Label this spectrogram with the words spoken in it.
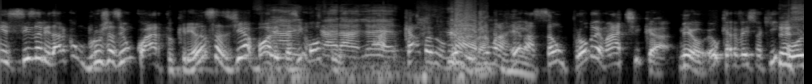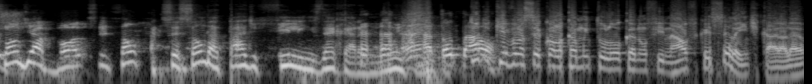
precisa lidar com bruxas em um quarto, crianças diabólicas Ai, e outros. caralho, é. Acaba no meio Cara, de uma é. relação problemática. Meu, eu quero ver isso aqui sessão hoje. diabólica, sessão, sessão da tarde feelings, né, cara? Muito. Ah, total. Tudo que você coloca muito louca no final fica excelente, cara, né?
